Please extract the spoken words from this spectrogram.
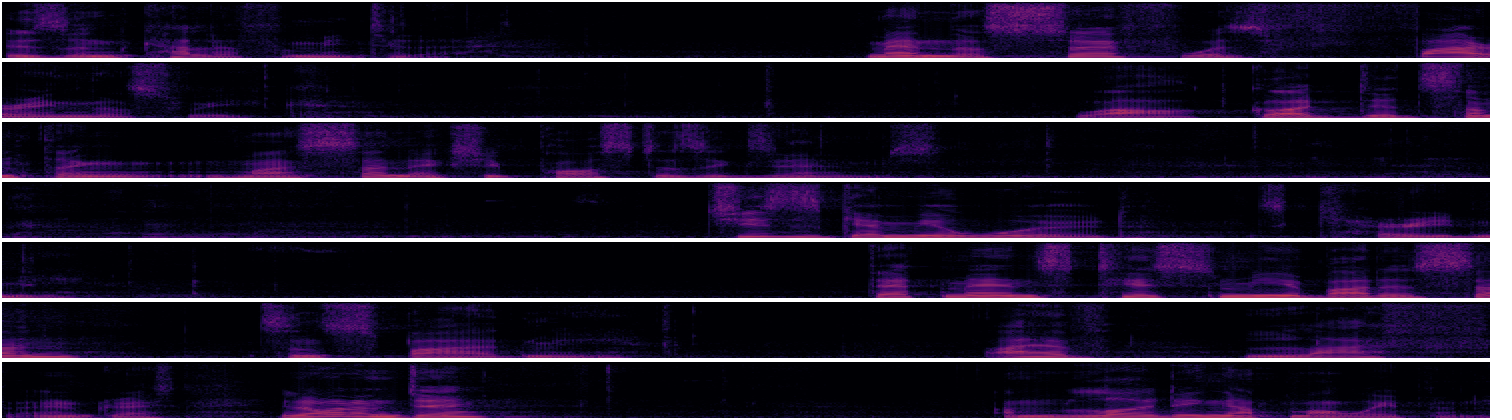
is in color for me today. Man, the surf was firing this week. Wow, God did something. My son actually passed his exams. Jesus gave me a word, it's carried me. That man's me about his son. It's inspired me. I have life and grace. You know what I'm doing? I'm loading up my weapon.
